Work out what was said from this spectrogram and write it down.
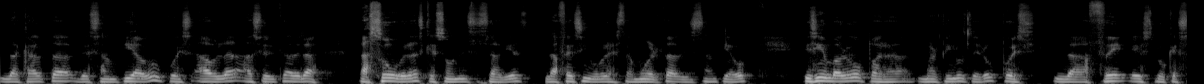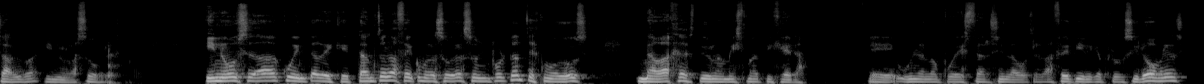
la carta de Santiago, pues habla acerca de las obras que son necesarias. La fe sin obras está muerta, dice Santiago. Y sin embargo, para Martín Lutero, pues la fe es lo que salva y no las obras. Y no se daba cuenta de que tanto la fe como las obras son importantes como dos navajas de una misma tijera. Eh, una no puede estar sin la otra. La fe tiene que producir obras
